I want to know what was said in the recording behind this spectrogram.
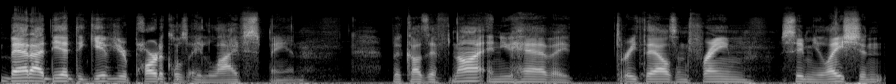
bad idea to give your particles a lifespan because if not and you have a 3000 frame simulation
